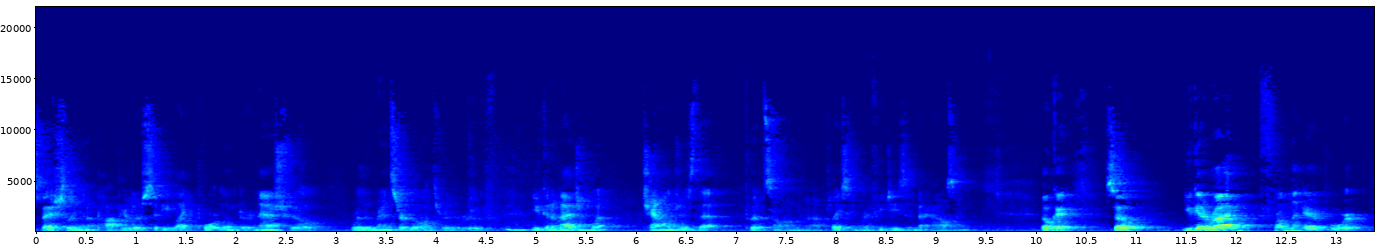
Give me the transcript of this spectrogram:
especially in a popular city like Portland or Nashville, where the rents are going through the roof. You can imagine what challenges that puts on uh, placing refugees into housing. Okay, so you get a ride from the airport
